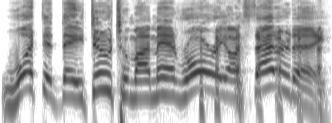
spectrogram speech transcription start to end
what did they do to my man Rory on Saturday?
